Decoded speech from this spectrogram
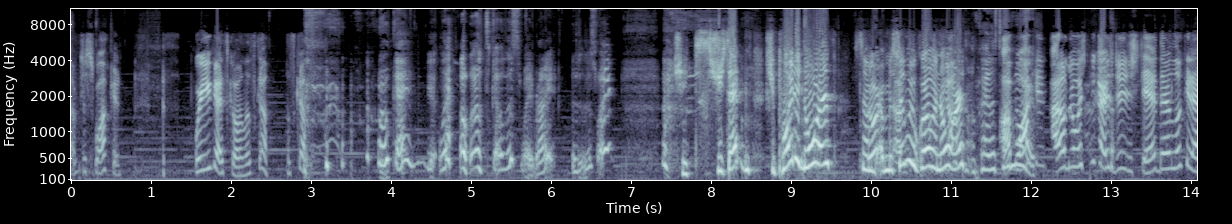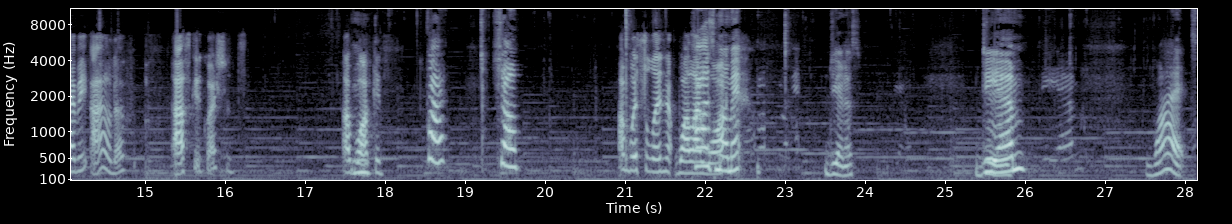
I'm just walking. Where are you guys going? Let's go. Let's go. Okay. Yeah, well, let's go this way, right? Is it this way? She she said she pointed north, so I'm, North, I'm assuming uh, we're going north. Okay, let's go I'm north. walking. I don't know what you guys do. Just stand there looking at me. I don't know. Asking questions. I'm Mm. walking. Okay. So, I'm whistling while I pause walk. moment. Janice. DM, DM What?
